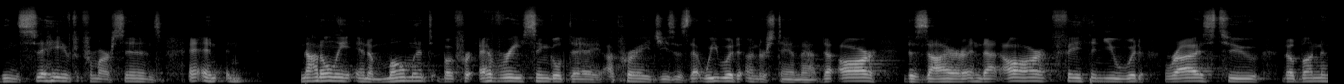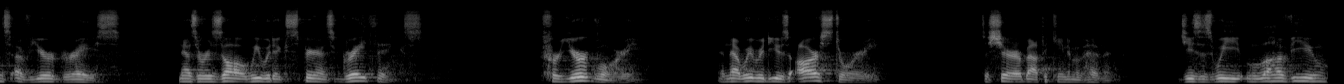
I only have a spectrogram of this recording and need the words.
being saved from our sins. And, and, not only in a moment, but for every single day. I pray, Jesus, that we would understand that, that our desire and that our faith in you would rise to the abundance of your grace. And as a result, we would experience great things for your glory, and that we would use our story to share about the kingdom of heaven. Jesus, we love you.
